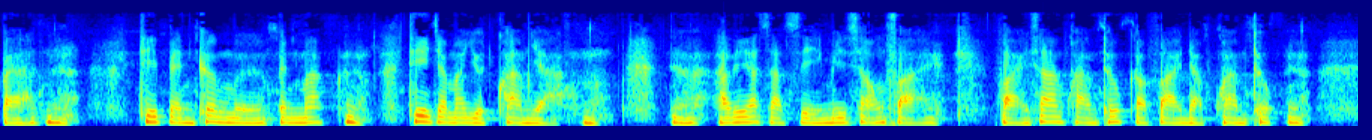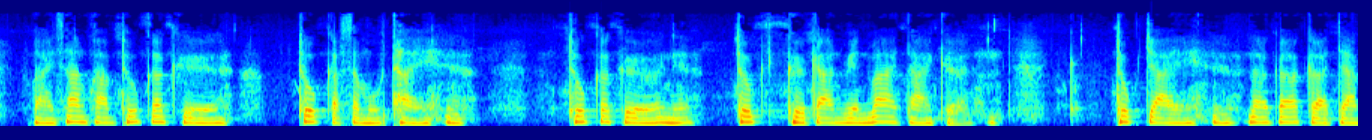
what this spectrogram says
แปดที่เป็นเครื่องมือเป็นมรรค ที่จะมาหยุดความอยากอริยสัจสี่มีสองฝ่าย ฝ่ายสร้างความทุกข์กับฝ่ายดับความทุกข์ฝ่ายสร้างความทุกข์ก็คือทุกข์กับสมุทัยทุกข์ก็คือเนี่ยทุกข์คือการเวียนว่ายตายเกิด ทุกข์ใจแล้วก็เกิดจาก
